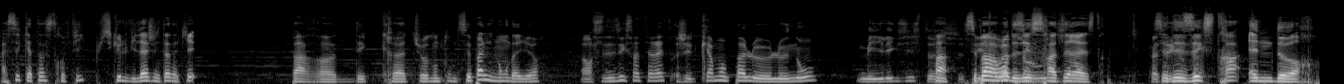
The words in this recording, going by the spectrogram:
assez catastrophique puisque le village est attaqué par euh, des créatures dont on ne sait pas le nom d'ailleurs. Alors c'est des extraterrestres, j'ai clairement pas le, le nom, mais il existe. Enfin, euh, c'est pas vraiment des extraterrestres. Enfin, c'est des extra Endor.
